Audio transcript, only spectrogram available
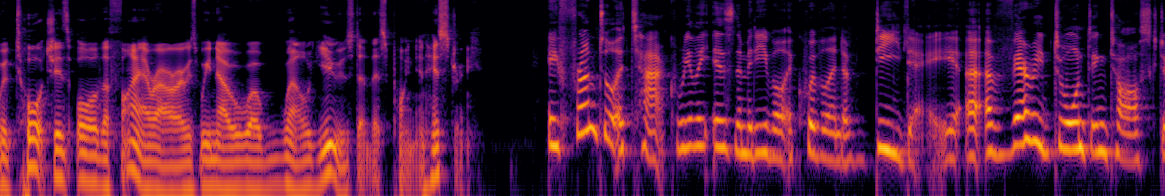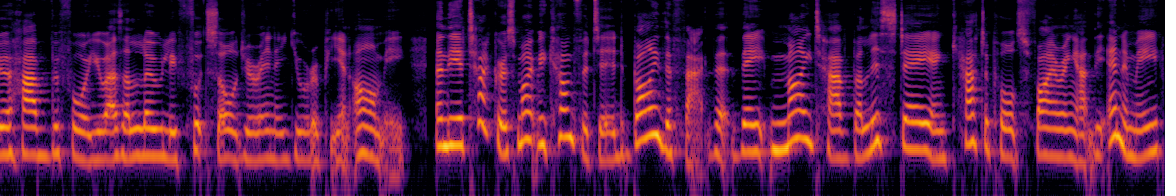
with torches or the fire arrows we know were well used at this point in history. A frontal attack really is the medieval equivalent of D Day, a, a, very daunting task to have before you as a lowly foot soldier in a European army. And the attackers might be comforted by the fact that they might have ballistae and catapults firing at the enemy,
